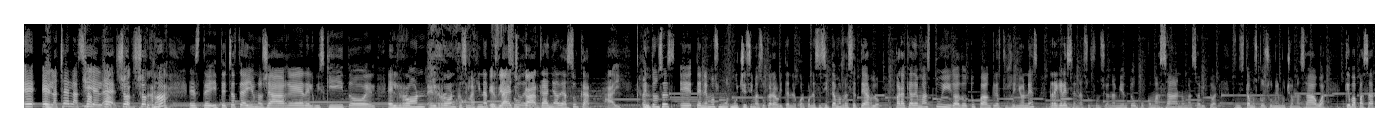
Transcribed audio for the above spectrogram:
eh, eh, la chela, sí, Shot, el, eh, shot, shot, shot, ¿no? Este, y te echaste ahí unos Jagger, el whisky, el, el ron, el ron, pues imagínate, Es de está hecho de la caña de azúcar. Ay. Entonces, eh, tenemos mu- muchísima azúcar ahorita en el cuerpo. Necesitamos resetearlo para que además tu hígado, tu páncreas, tus riñones regresen a su funcionamiento un poco más sano, más habitual. Entonces, necesitamos consumir mucho más agua. ¿Qué va a pasar?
